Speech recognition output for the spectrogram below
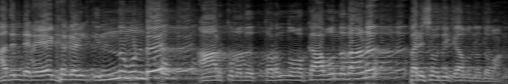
അതിന്റെ രേഖകൾ ഇന്നുമുണ്ട്. ആർക്കും അത് തുറന്നു നോക്കാവുന്നതാണ് പരിശോധിക്കാവുന്നതുമാണ്.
